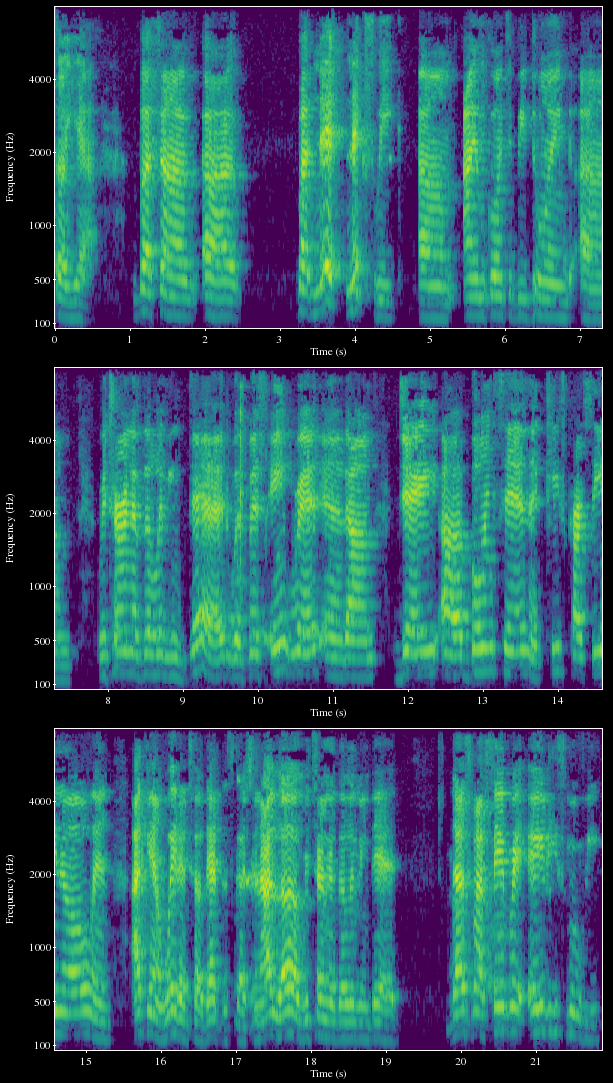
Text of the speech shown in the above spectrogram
so yeah but um uh but ne- next week um i am going to be doing um return of the living dead with miss ingrid and um jay uh bullington and keith carcino and i can't wait until that discussion. I love return of the living dead. That's my favorite 80s movie.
